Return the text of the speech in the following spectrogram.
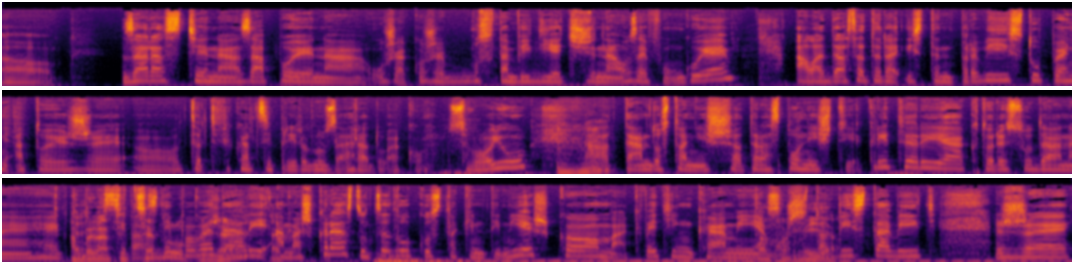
uh, zarastená, zapojená, už akože musí tam vidieť, že naozaj funguje, ale dá sa teda ísť ten prvý stupeň a to je, že certifikácii prírodnú záhradu ako svoju uh-huh. a tam dostaneš, teraz splníš tie kritéria, ktoré sú dané, hej, ktoré si vlastne cedulku, povedali že? a máš krásnu cedulku s takým tým ješkom a kvetinkami to a môžeš to vystaviť, že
